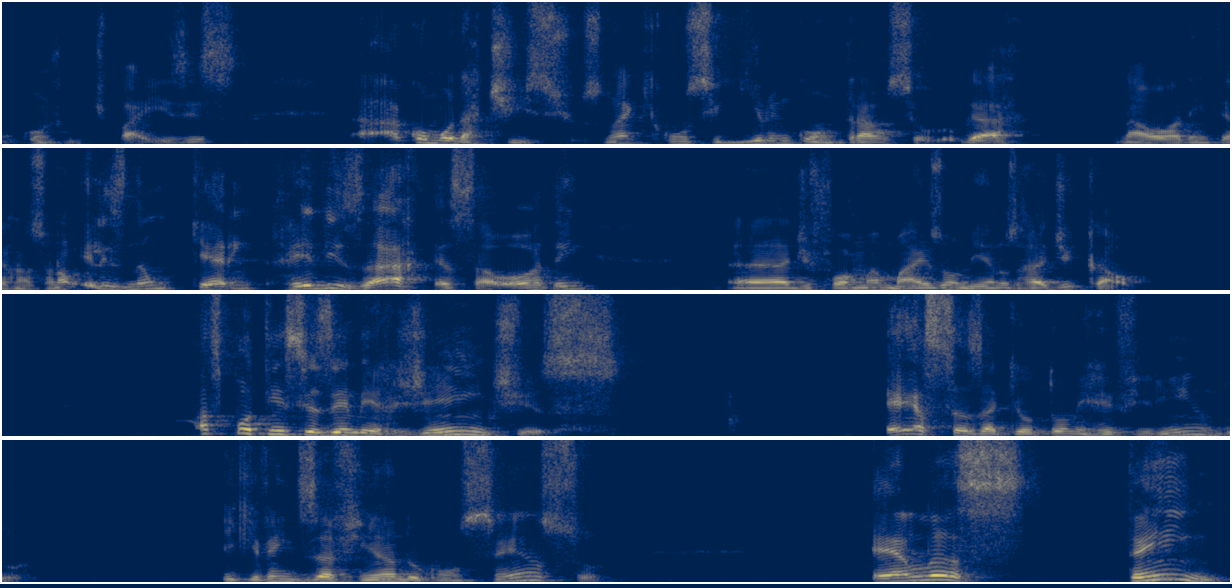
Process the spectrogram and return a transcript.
um conjunto de países acomodatícios, não é? que conseguiram encontrar o seu lugar na ordem internacional. Eles não querem revisar essa ordem uh, de forma mais ou menos radical. As potências emergentes, essas a que eu estou me referindo, e que vem desafiando o consenso, elas têm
